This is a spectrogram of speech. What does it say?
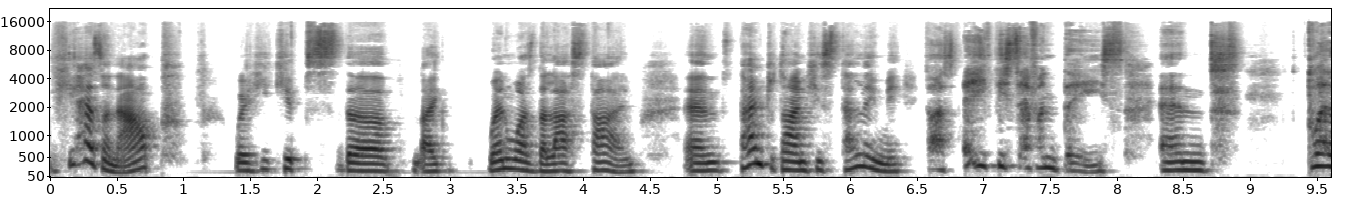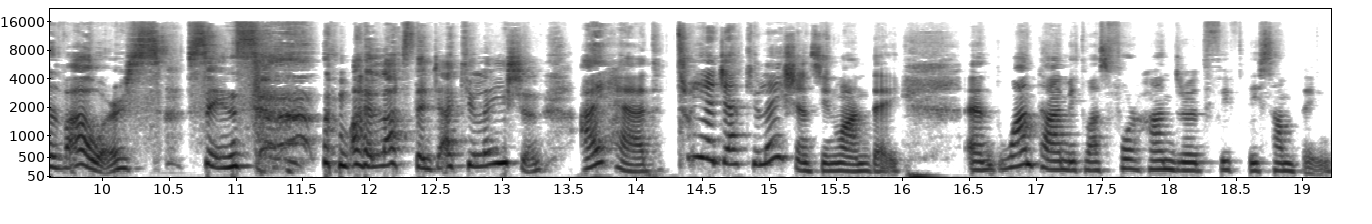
He has an app where he keeps the like when was the last time? And time to time, he's telling me it was 87 days and 12 hours since my last ejaculation. I had three ejaculations in one day. And one time it was 450 something.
